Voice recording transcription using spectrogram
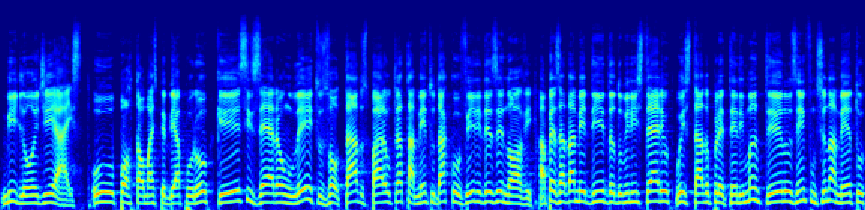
milhões de reais. O portal Mais PB apurou que esses eram leitos voltados para o tratamento da Covid-19. Apesar da medida do Ministério, o Estado pretende mantê-los em funcionamento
